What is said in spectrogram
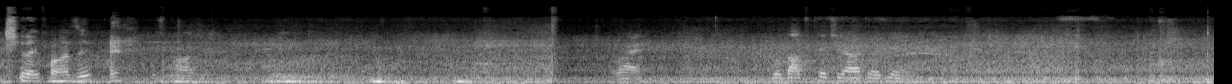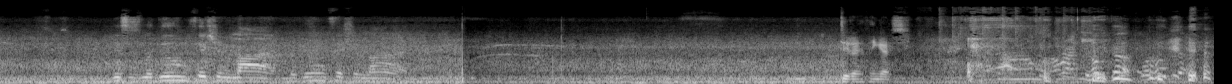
Should I pause it? Let's pause it. Alright. We're about to pitch it out there again. This is Lagoon Fishing Live. Lagoon Fishing Live. Dude, I think I see. Alright, we hooked up. We're hooked up.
